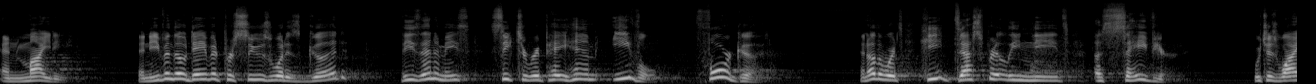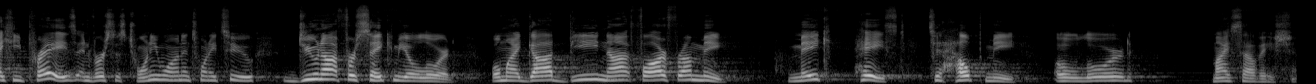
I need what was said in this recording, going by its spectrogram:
and mighty. And even though David pursues what is good, these enemies seek to repay him evil for good. In other words, he desperately needs a Savior which is why he prays in verses 21 and 22 Do not forsake me, O Lord. O my God, be not far from me. Make haste to help me, O Lord, my salvation.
